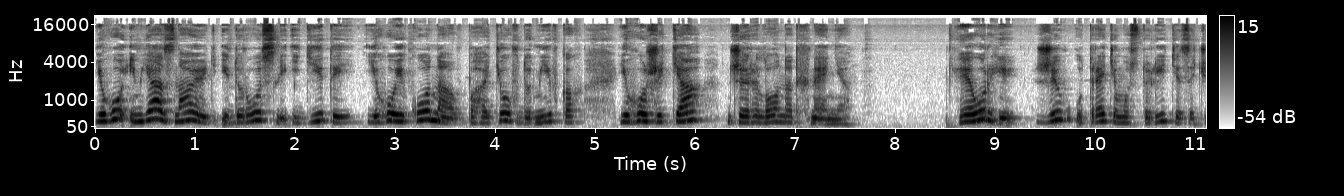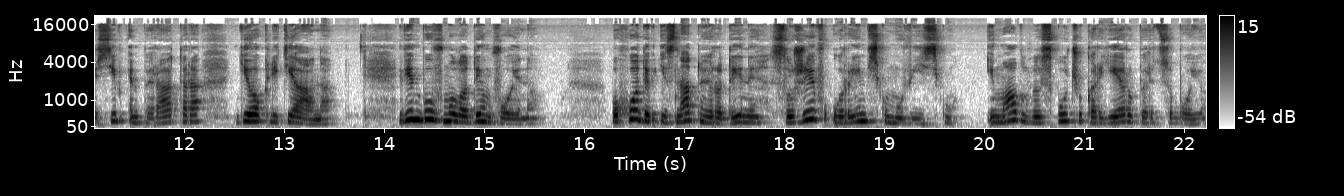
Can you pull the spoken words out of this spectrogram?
Його ім'я знають і дорослі, і діти, його ікона в багатьох домівках, його життя джерело натхнення. Георгій жив у третьому столітті за часів імператора Діоклітіана. Він був молодим воїном, походив із знатної родини, служив у римському війську і мав блискучу кар'єру перед собою.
